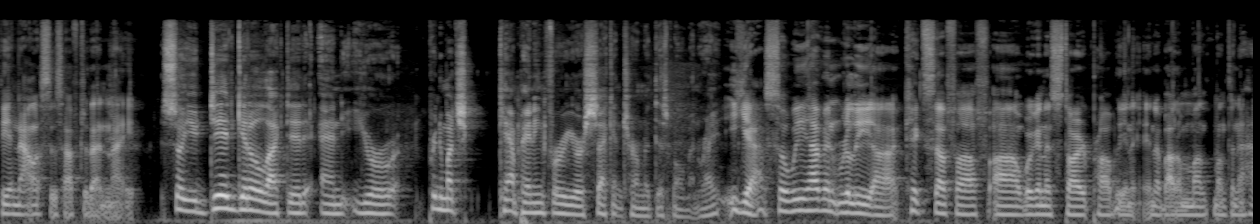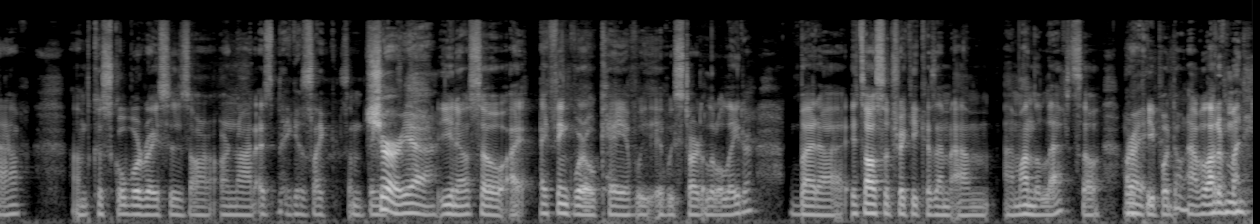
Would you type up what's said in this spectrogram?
the analysis after that night So you did get elected and you're pretty much campaigning for your second term at this moment, right? yeah so we haven't really uh kicked stuff off uh we're going to start probably in, in about a month month and a half um because school board races are are not as big as like something Sure, yeah. you know so i i think we're okay if we if we start a little later but uh, it's also tricky because I'm, I'm I'm on the left, so our Right. people don't have a lot of money,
